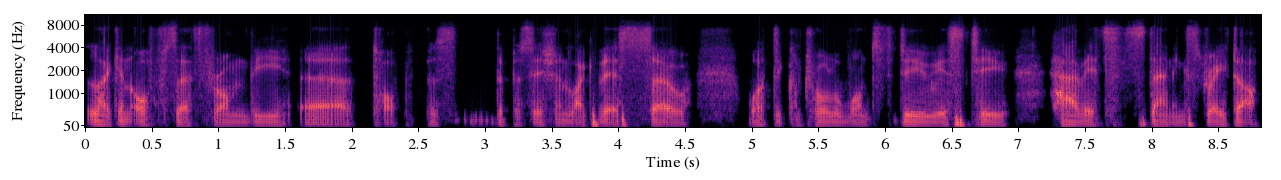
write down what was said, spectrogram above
like an offset from the uh, top pos the position like this. So what the controller wants to do is to have it standing straight up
